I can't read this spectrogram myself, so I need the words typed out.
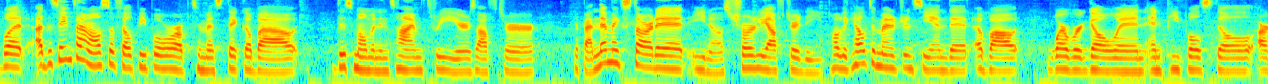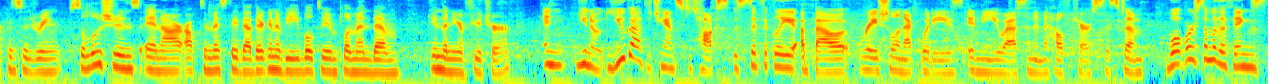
But at the same time, I also felt people were optimistic about this moment in time, three years after the pandemic started, you know, shortly after the public health emergency ended, about where we're going. And people still are considering solutions and are optimistic that they're going to be able to implement them in the near future. And you know, you got the chance to talk specifically about racial inequities in the US and in the healthcare system. What were some of the things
